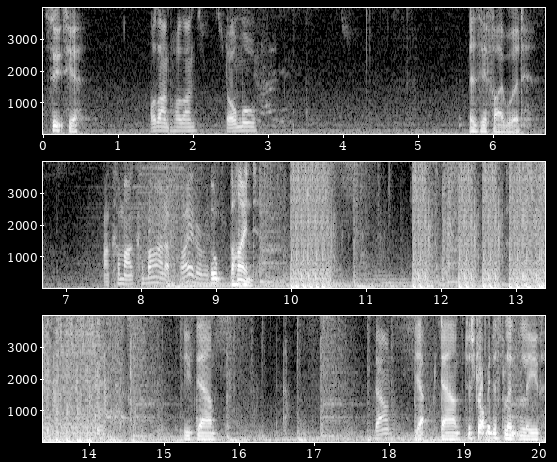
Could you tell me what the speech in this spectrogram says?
Suits you. hold on, hold on. Don't move. As if I would. Oh, come on, come on. I fired already. Oh, behind. He's down. Down. Yep, down. Just drop me the splint and leave.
